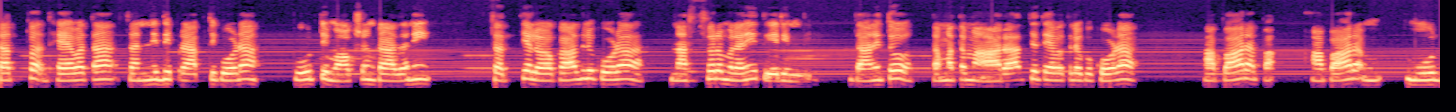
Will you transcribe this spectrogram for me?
తత్వ దేవత సన్నిధి ప్రాప్తి కూడా పూర్తి మోక్షం కాదని సత్యలోకాదులు కూడా నశ్వరములని తేలింది. దానితో తమ తమ ఆరాధ్య దేవతలకు కూడా అపార ప- అపార మూ-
